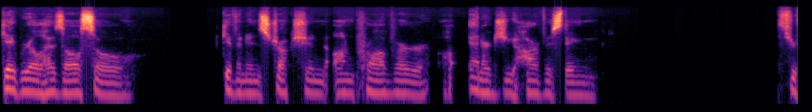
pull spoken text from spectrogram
Gabriel has also given instruction on proper uh, energy harvesting through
